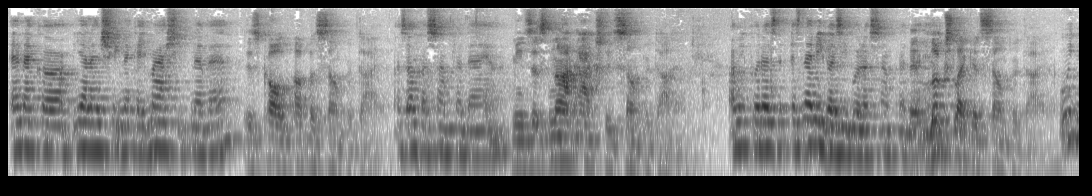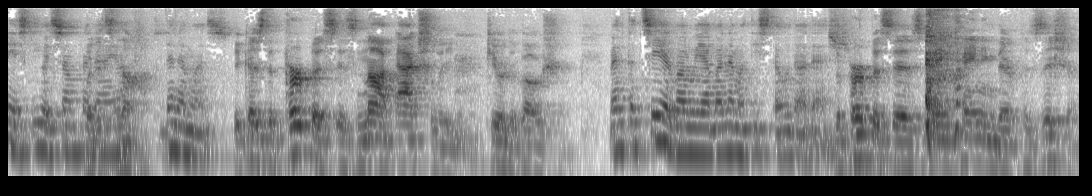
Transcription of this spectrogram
Ennek a jelenségnek egy másik neve is called upasampradaya. az apa sampradája. means it's not actually sampradaya. Amikor ez, ez nem igaziból a It sampradája. looks like it's sampradaya Úgy néz ki, hogy But it's not. de nem az. because the purpose is not actually pure devotion. Mert a cél valójában nem a tiszta odaadás. The purpose is maintaining their positions.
